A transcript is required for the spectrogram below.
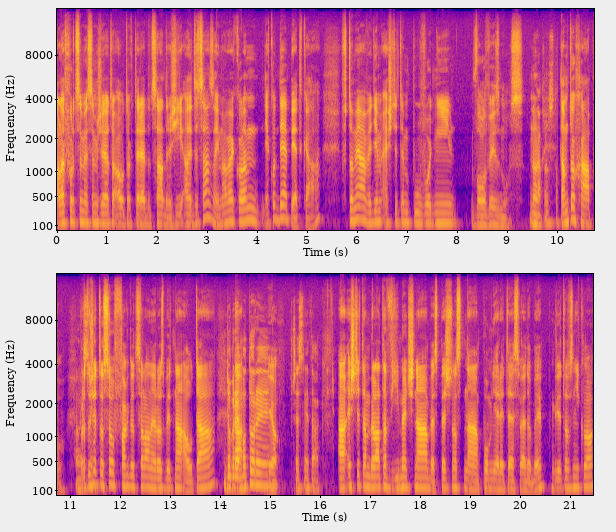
ale furt si myslím, že je to auto, které docela drží, ale je docela zajímavé kolem jako D5, v tom já vidím ještě ten původní volvismus. No naprosto. Tam to chápu, No, jasně. protože to jsou fakt docela nerozbitná auta. Dobré a, motory, Jo. přesně tak. A ještě tam byla ta výjimečná bezpečnost na poměry té své doby, kdy to vzniklo.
